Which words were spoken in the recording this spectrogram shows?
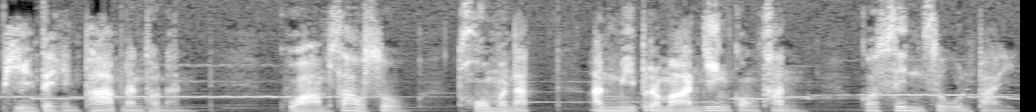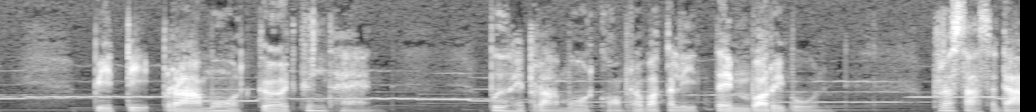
เพียงแต่เห็นภาพนั้นเท่านั้น ความเศร้าโศก โทมนัสอันมีประมาณยิ่งของท่านก็สิ้นสูญไป ปิติปราโมทเกิดขึ้นแทน พื่อให้ปราโมทของพระวักกลิเต็มบริบูรณ์ พระศาสดา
